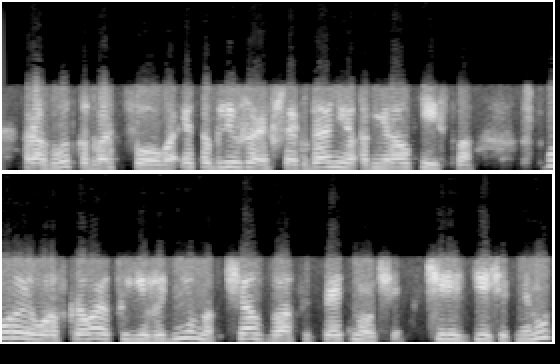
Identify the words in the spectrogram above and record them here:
– разводка Дворцового – это ближайшее к зданию Адмиралтейства. Створы его раскрываются ежедневно в час 25 ночи. Через 10 минут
